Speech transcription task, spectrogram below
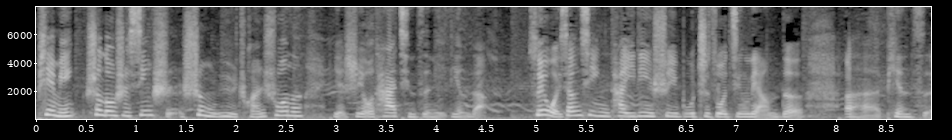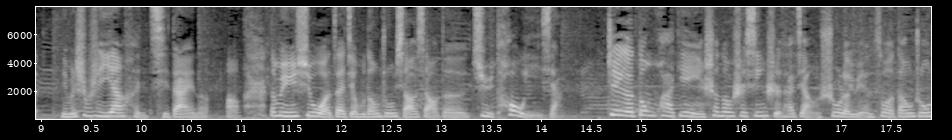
片名《圣斗士星矢圣域传说》呢，也是由他亲自拟定的。所以我相信它一定是一部制作精良的呃片子。你们是不是一样很期待呢？啊，那么允许我在节目当中小小的剧透一下。这个动画电影《圣斗士星矢》，它讲述了原作当中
